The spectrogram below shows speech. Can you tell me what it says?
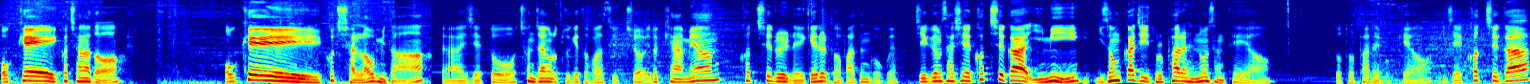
오케이 커치 하나 더. 오케이 커치 잘 나옵니다. 자 이제 또 천장으로 두 개 더 받을 수 있죠. 이렇게 하면 커치를 4개를 더 받은 거고요. 지금 사실 커치가 이미 2성까지 돌파를 해놓은 상태예요. 또 돌파를 해볼게요. 이제 커츠가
